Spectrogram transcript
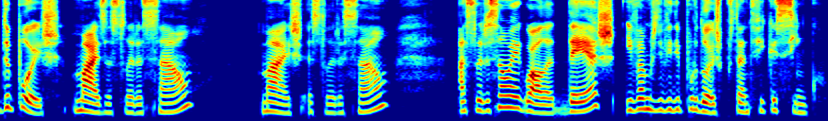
Depois, mais aceleração, mais aceleração. A aceleração é igual a 10 e vamos dividir por 2, portanto fica 5,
